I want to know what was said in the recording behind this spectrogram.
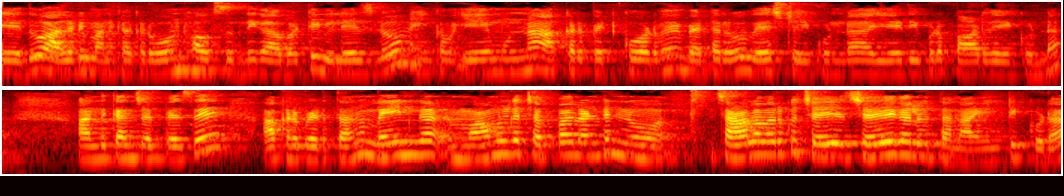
లేదు. ఆల్రెడీ మనకి అక్కడ ఓన్ హౌస్ ఉంది కాబట్టి విలేజ్లో ఇంకా ఏమున్నా అక్కడ పెట్టుకోవడమే బెటరు వేస్ట్ చేయకుండా ఏది కూడా పాడు చేయకుండా. అందుకని చెప్పేసి అక్కడ పెడతాను. మెయిన్గా మామూలుగా చెప్పాలంటే నేను చాలా వరకు చేయ చేయగలుగుతాను ఆ ఇంటికి కూడా.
